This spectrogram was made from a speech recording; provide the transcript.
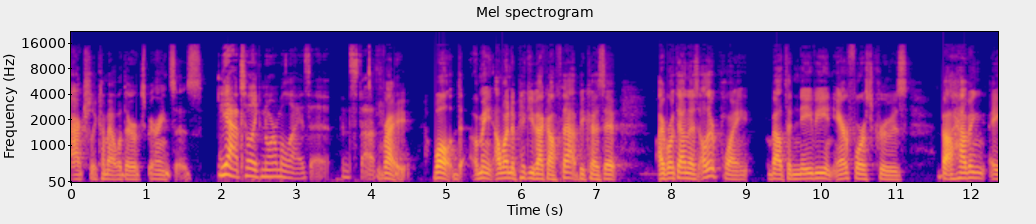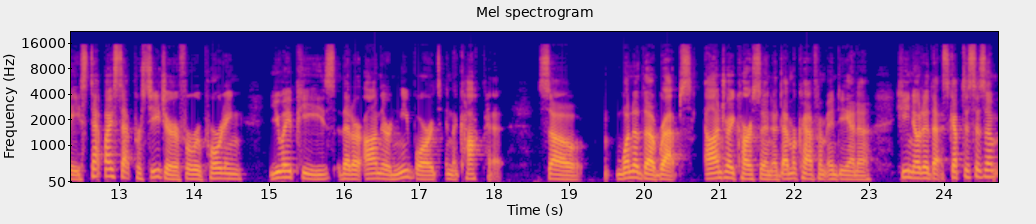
actually come out with their experiences. Yeah, to like normalize it and stuff. Right. Well, I mean, I wanted to piggyback off that because it. I wrote down this other point about the Navy and Air Force crews about having a step-by-step procedure for reporting UAPs that are on their knee boards in the cockpit. So, one of the reps, Andre Carson, a Democrat from Indiana, he noted that skepticism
